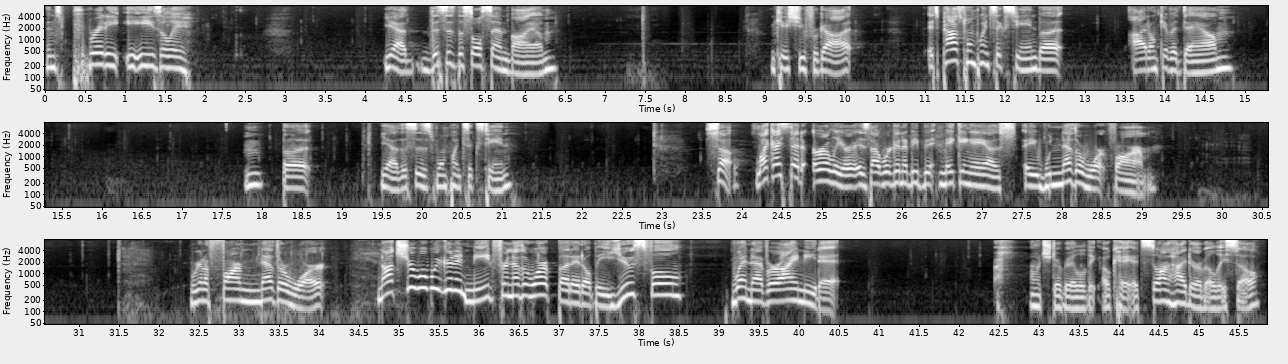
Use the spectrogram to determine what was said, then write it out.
It's pretty easily. Yeah, this is the Soul Sand biome. In case you forgot. It's past 1.16, but I don't give a damn. Mm, but yeah, this is 1.16. So, like I said earlier, is that we're going to be making a, a, a nether wart farm. We're going to farm nether wart. Not sure what we're going to need for nether wart, but it'll be useful whenever I need it. How much durability? Okay, it's still on high durability still.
